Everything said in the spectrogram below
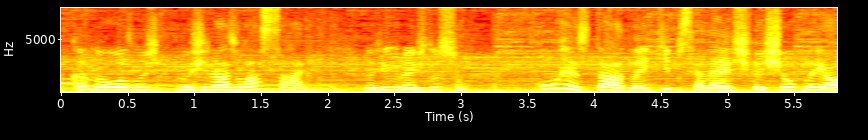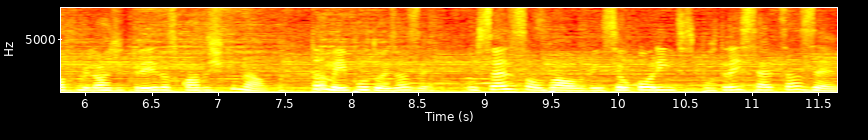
o Canoas no, no ginásio La Salle, no Rio Grande do Sul. Com o resultado, a equipe celeste fechou o playoff melhor de três das quartas de final, também por 2 a 0. O César São Paulo venceu o Corinthians por 3 sets a 0,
